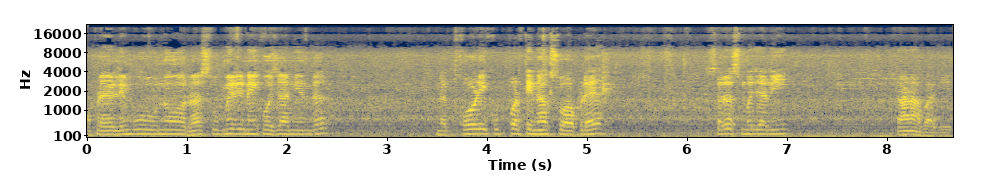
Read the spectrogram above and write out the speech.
આપણે લીંબુનો રસ ઉમેરી નાખ્યો છે આની અંદર. અને થોડીક ઉપરથી નાખશું આપણે. સરસ મજાની ધાણા ભાજી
